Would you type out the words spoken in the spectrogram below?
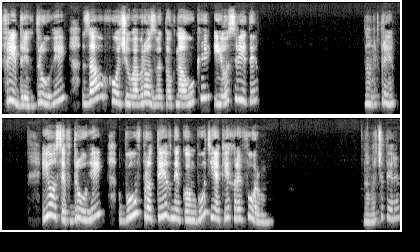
Фрідріх II заохочував розвиток науки і освіти. Номер 3. Йосиф II був противником будь-яких реформ. Номер 4.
